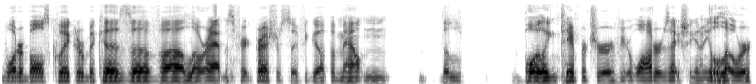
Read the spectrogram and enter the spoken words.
water boils quicker because of uh, lower atmospheric pressure. So if you go up a mountain, the boiling temperature of your water is actually going to be lower.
